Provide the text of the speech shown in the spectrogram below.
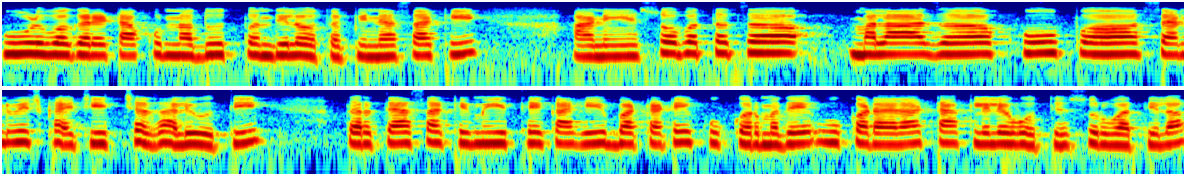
गूळ वगैरे टाकून ना दूध पण दिलं होतं पिण्यासाठी. आणि सोबतच मला आज खूप सँडविच खायची इच्छा झाली होती. तर त्यासाठी मी इथे काही बटाटे कुकरमध्ये उकडायला टाकलेले होते सुरुवातीला.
